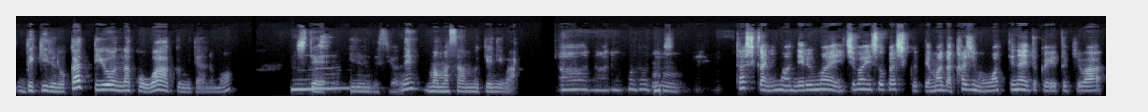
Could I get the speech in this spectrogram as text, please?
できるのかっていうようなこうワークみたいなのもしているんですよね、ママさん向けには。ああ、なるほどですね。確かにまあ寝る前一番忙しくてまだ家事も終わってないとかいうときは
